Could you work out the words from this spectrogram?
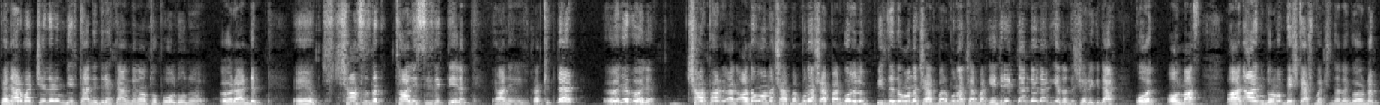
Fenerbahçelerin bir tane direkten dönen topu olduğunu öğrendim. Ee, şanssızlık, talihsizlik diyelim. Yani rakipler öyle böyle çarpar, adam ona çarpar, buna çarpar, gol olur. Bizde de ona çarpar, buna çarpar. Ya direkten döner ya da dışarı gider. Gol olmaz. Yani aynı durumu Beşiktaş maçında da gördüm.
